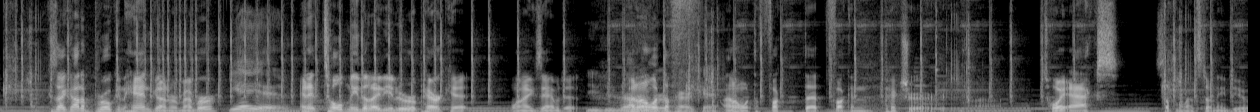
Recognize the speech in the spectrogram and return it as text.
because I got a broken handgun. Remember? Yeah, yeah. And it told me that I needed a repair kit when I examined it. You do not I don't know what the repair kit. I don't know what the fuck that fucking picture. Uh, toy axe supplements don't need you.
